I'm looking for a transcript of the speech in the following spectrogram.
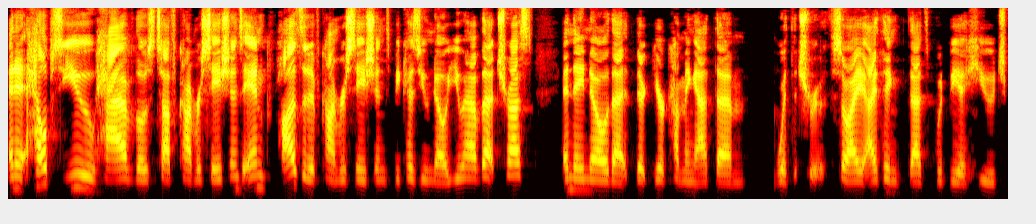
and it helps you have those tough conversations and positive conversations because you know you have that trust and they know that you're coming at them with the truth. So I, I think that would be a huge,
